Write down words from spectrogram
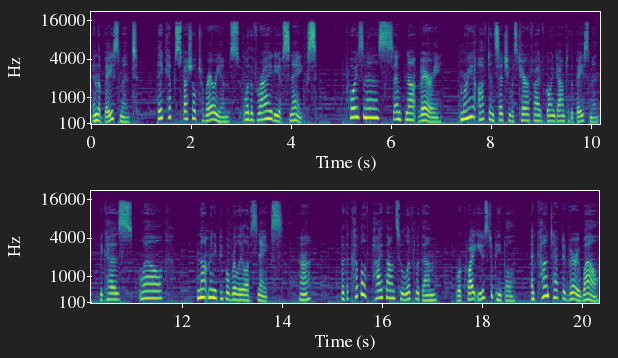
in the basement. They kept special terrariums with a variety of snakes poisonous and not very. Maria often said she was terrified of going down to the basement because, well, not many people really love snakes, huh? But the couple of pythons who lived with them were quite used to people and contacted very well.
